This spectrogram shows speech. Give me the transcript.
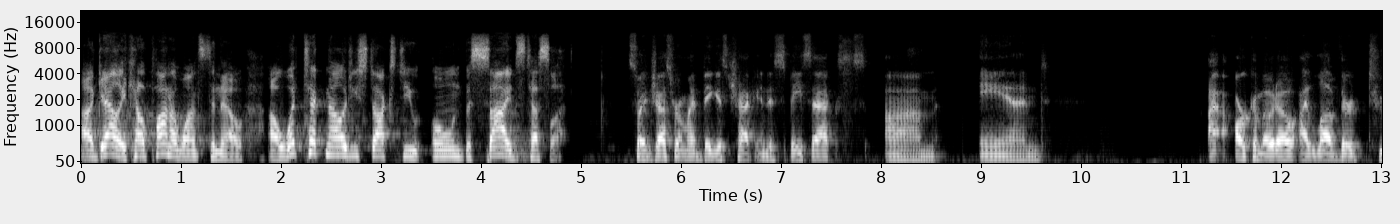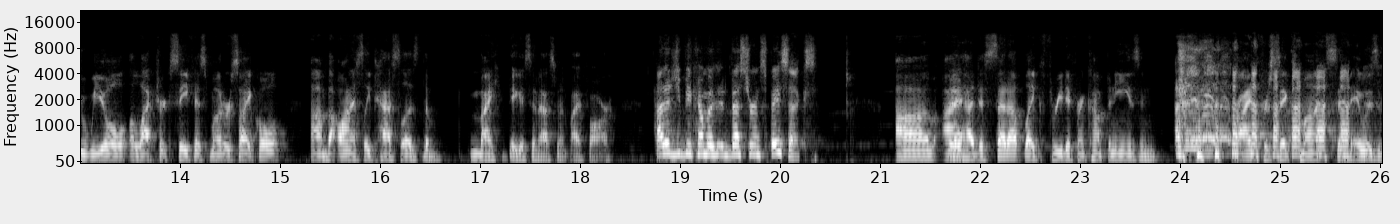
Uh, Gali, Kalpana wants to know uh, what technology stocks do you own besides Tesla? So I just wrote my biggest check into SpaceX um, and I, Arcimoto. I love their two wheel electric safest motorcycle. Um, but honestly, Tesla is the my biggest investment by far. How did you become an investor in SpaceX? Um, I had to set up like three different companies and grind for six months, and it was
